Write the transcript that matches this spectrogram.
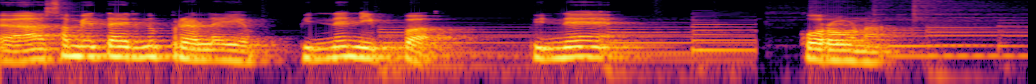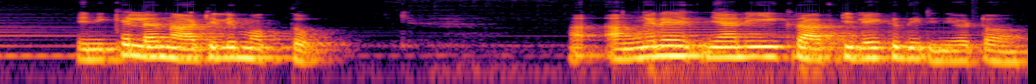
ആ സമയത്തായിരുന്നു പ്രളയം പിന്നെ നിപ്പ പിന്നെ കൊറോണ. എനിക്കല്ല നാട്ടിൽ മൊത്തം. അങ്ങനെ ഞാൻ ഈ ക്രാഫ്റ്റിലേക്ക് തിരിഞ്ഞു കേട്ടോ.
